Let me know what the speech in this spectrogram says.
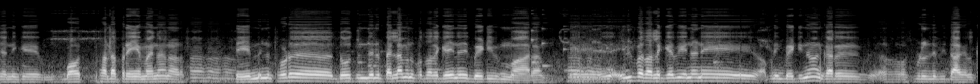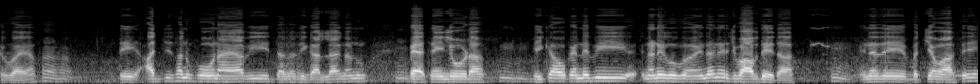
ਜਾਣੀ ਕਿ ਬਹੁਤ ਸਾਡਾ ਪ੍ਰੇਮ ਹੈ ਇਹਨਾਂ ਨਾਲ। ਹਾਂ ਹਾਂ ਹਾਂ। ਤੇ ਮੈਨੂੰ ਥੋੜੇ ਦੋ ਤਿੰਨ ਦਿਨ ਪਹਿਲਾਂ ਮੈਨੂੰ ਪਤਾ ਲੱਗਿਆ ਇਹਨਾਂ ਦੀ ਬੇਟੀ ਬਿਮਾਰ ਆ। ਤੇ ਇਹ ਵੀ ਪਤਾ ਲੱਗਿਆ ਵੀ ਇਹਨਾਂ ਨੇ ਆਪਣੀ ਬੇਟੀ ਨੂੰ ਨਾ ਘਰ ਹਸਪੀਟਲ ਦੇ ਵਿੱਚ ਦਾਖਲ ਕਰਵਾਇਆ। ਹਾਂ ਹਾਂ। ਤੇ ਅੱਜ ਸਾਨੂੰ ਫੋਨ ਆਇਆ ਵੀ ਇਦਾਂ ਦੀ ਗੱਲ ਆ ਇਹਨਾਂ ਨੂੰ ਪੈਸਿਆਂ ਦੀ ਲੋੜ ਆ। ਹੂੰ ਹੂੰ ਠੀਕ ਆ ਉਹ ਕਹਿੰਦੇ ਵੀ ਇਹਨਾਂ ਨੇ ਇਹਨਾਂ ਨੇ ਜਵਾਬ ਦੇਤਾ। ਹੂੰ। ਇਹਨਾਂ ਦੇ ਬੱਚਿਆਂ ਵਾਸਤੇ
